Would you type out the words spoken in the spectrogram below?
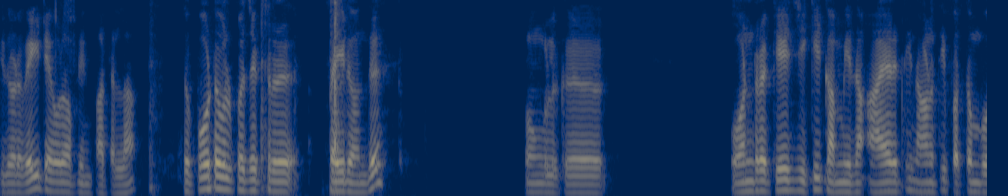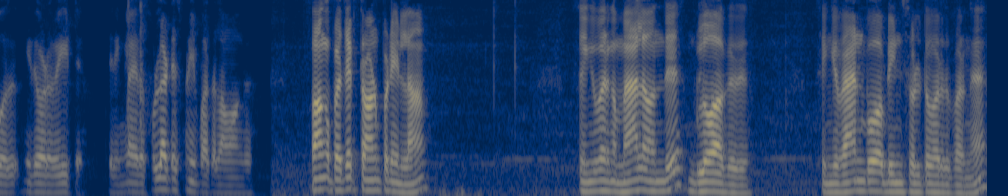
இதோட வெயிட் எவ்வளோ அப்படின்னு பார்த்துடலாம். ஸோ போர்ட்டபிள் ப்ரொஜெக்டர் சைடு வந்து உங்களுக்கு ஒன்றரை கேஜிக்கு கம்மி தான். ஆயிரத்தி நானூற்றி பத்தொம்போது. இதோட வெயிட் சரிங்களா? இதை ஃபுல்லாக டெஸ்ட் பண்ணி பார்த்துலாம் வாங்க. வாங்க ப்ரொஜெக்ட் ஆன் பண்ணிடலாம். ஸோ இங்கே பாருங்கள் மேலே வந்து க்ளோ ஆகுது. ஸோ இங்கே வேன்போ அப்படின்னு சொல்லிட்டு வருது பாருங்கள்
